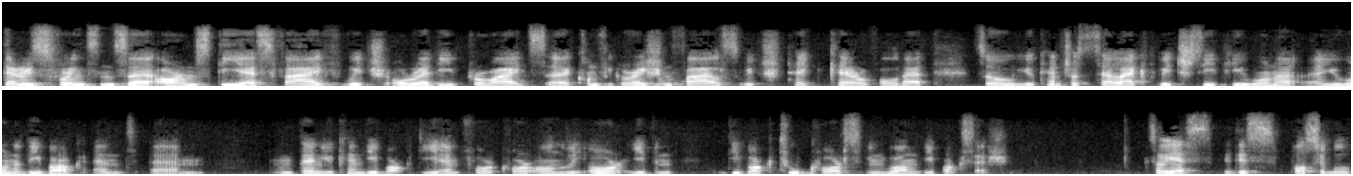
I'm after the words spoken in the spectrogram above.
there is, for instance, uh, ARM's DS5, which already provides uh, configuration files which take care of all that. So you can just select which CPU wanna uh, you wanna debug, and, um, and then you can debug the M4 core only, or even debug two cores in one debug session. So yes, it is possible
